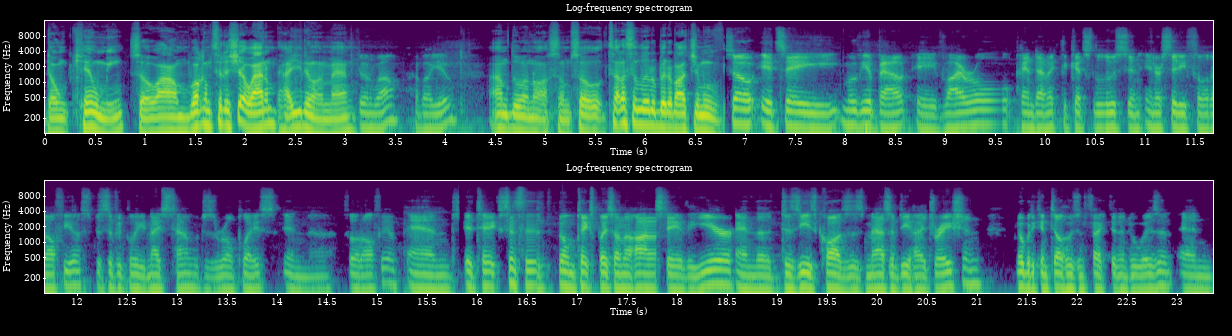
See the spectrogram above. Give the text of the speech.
Don't Kill Me. So um welcome to the show, Adam. How you doing, man? Doing well. How about you? I'm doing awesome. So tell us a little bit about your movie. So it's a movie about a viral pandemic that gets loose in inner city Philadelphia, specifically Nicetown, which is a real place in uh, Philadelphia. And it takes since the film takes place on the hottest day of the year, and the disease causes massive dehydration. Nobody can tell who's infected and who isn't, and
